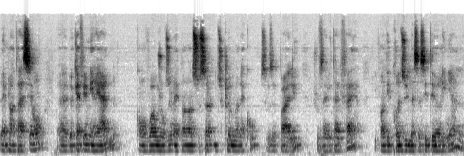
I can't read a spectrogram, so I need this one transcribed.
l'implantation euh, de Café Myriade, qu'on voit aujourd'hui maintenant dans le sous-sol du Club Monaco. Si vous n'êtes pas allé, je vous invite à le faire. Ils vendent des produits de la Société Orignale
